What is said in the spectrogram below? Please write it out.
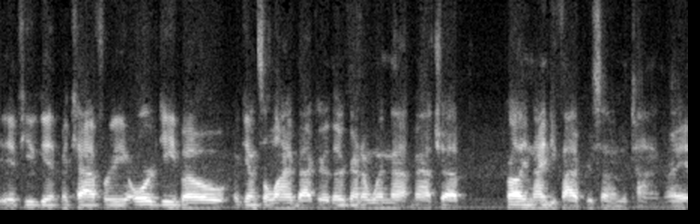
if you get McCaffrey or Deebo against a linebacker, they're going to win that matchup probably 95% of the time, right?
